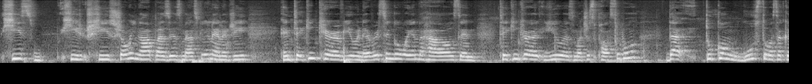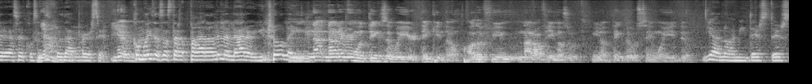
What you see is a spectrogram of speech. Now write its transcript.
he's he he's showing up as his masculine energy and taking care of you in every single way in the house and taking care of you as much as possible. That tú con gusto vas a querer hacer cosas Yeah. for that mm-hmm. person. Yeah, Como but- dices, hasta pagarle la ladder, you know, like. Not not everyone thinks the way you're thinking though. All the fem- not all females will you know think the same way you do. Yeah, no, I mean, there's there's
